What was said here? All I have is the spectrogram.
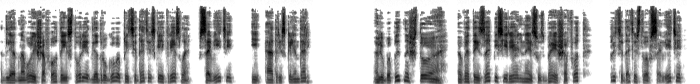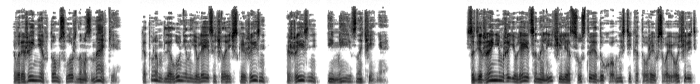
Для одного эшафота история, для другого председательское кресло в Совете и адрес-календарь». Любопытно, что в этой записи реальная судьба эшафот, председательство в Совете Выражение в том сложном знаке, которым для Лунина является человеческая жизнь, жизнь имеет значение. Содержанием же является наличие или отсутствие духовности, которая, в свою очередь,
